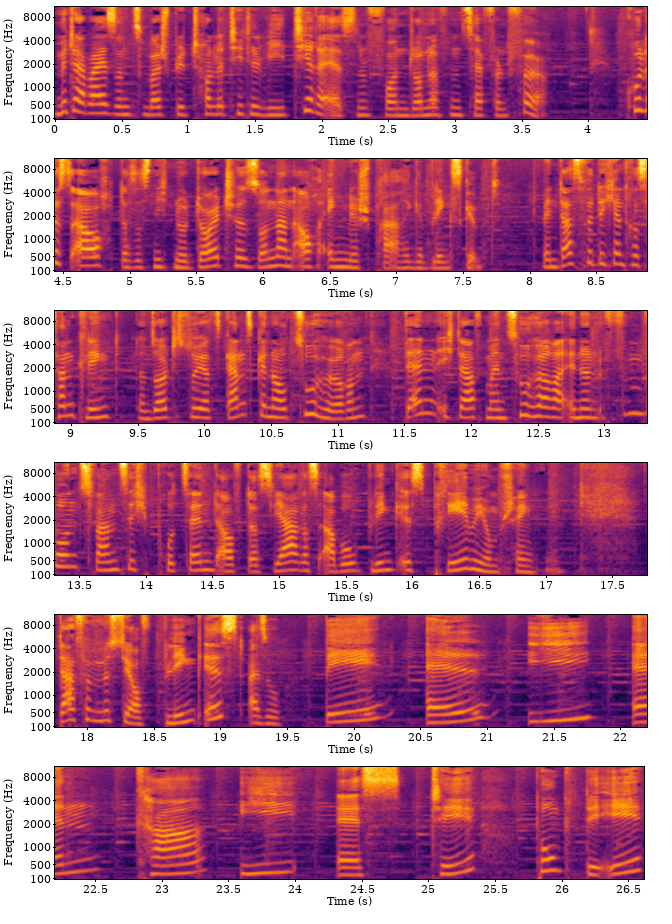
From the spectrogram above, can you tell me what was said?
Mit dabei sind zum Beispiel tolle Titel wie Tiere essen von Jonathan Safran Foer. Cool ist auch, dass es nicht nur deutsche, sondern auch englischsprachige Blinks gibt. Wenn das für dich interessant klingt, dann solltest du jetzt ganz genau zuhören, denn ich darf meinen ZuhörerInnen 25% auf das Jahresabo Blinkist Premium schenken. Dafür müsst ihr auf Blinkist, also B L I N K I S T.de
